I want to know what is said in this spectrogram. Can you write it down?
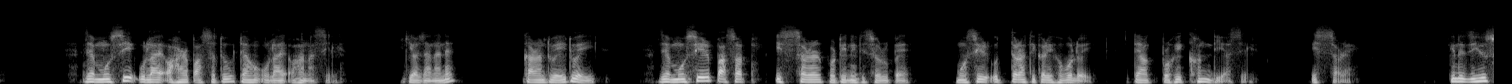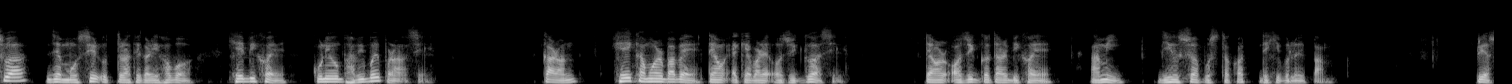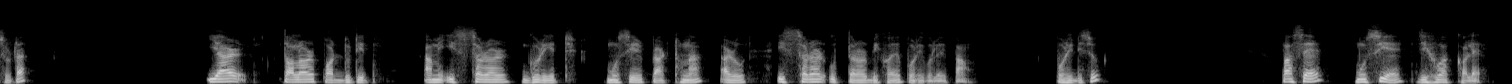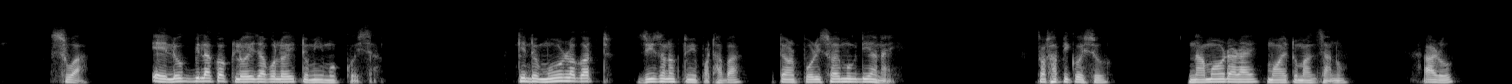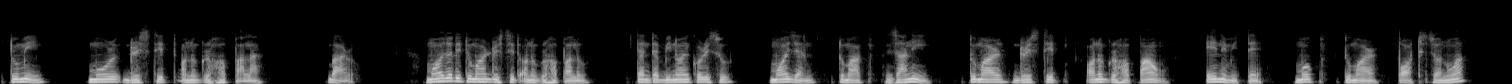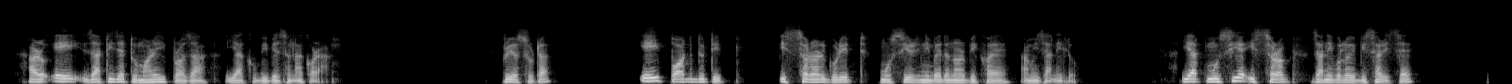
যে মুচি ওলাই অহাৰ পাছতো তেওঁ ওলাই অহা নাছিল। কিয় জানেনে? কাৰণটো এইটোৱেই যে মুচিৰ পাছত ঈশ্বৰৰ প্ৰতিনিধিস্বৰূপে মুচিৰ উত্তৰাধিকাৰী হ'বলৈ তেওঁক প্ৰশিক্ষণ দি আছিল ঈশ্বৰে। কিন্তু যীহুচোৱা যে মুচিৰ উত্তৰাধিকাৰী হ'ব সেই বিষয়ে কোনেও ভাবিবই পৰা নাছিল। কাৰণ সেই কামৰ বাবে তেওঁ একেবাৰে অযোগ্য আছিল। তেওঁৰ অযোগ্যতাৰ বিষয়ে আমি যীহুচোৱা পুস্তকত দেখিবলৈ পাম। প্ৰিয় শ্ৰোতা ইয়াৰ তলৰ পদ দুটিত আমি ঈশ্বৰৰ গুৰিত মুচিৰ প্ৰাৰ্থনা আৰু ঈশ্বৰৰ উত্তৰৰ বিষয়ে পঢ়িবলৈ পাওঁ। পঢ়ি দিছো। পাছে মুচিয়ে জিহুৱাক ক'লে চোৱা এই লোকবিলাকক লৈ যাবলৈ তুমি মোক কৈছা। কিন্তু মোৰ লগত যিজনক তুমি পঠাবা তেওঁৰ পৰিচয় মোক দিয়া নাই। তথাপি কৈছো নামৰ দ্বাৰাই মই তোমাক জানো। আৰু তুমি মোৰ দৃষ্টিত অনুগ্ৰহ পালা। বাৰু মই যদি তোমাৰ দৃষ্টিত অনুগ্ৰহ পালো তেন্তে বিনয় কৰিছো মই যেন তোমাক জানি তোমাৰ দৃষ্টিত অনুগ্ৰহ পাওঁ এই নিমিত্তে মোক তোমাৰ পথ জনোৱা আৰু এই জাতি যে তোমাৰেই প্ৰজা ইয়াকো বিবেচনা কৰা। প্ৰিয় শ্ৰোতা এই পদ দুটিত ঈশ্বৰৰ গুৰিত মুচিৰ নিবেদনৰ বিষয়ে আমি জানিলো। ইয়াত মুচিয়ে ঈশ্বৰক জানিবলৈ বিচাৰিছে।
